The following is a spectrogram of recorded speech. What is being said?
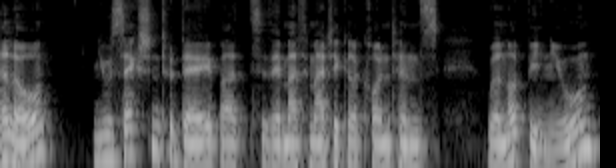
Hello, new section today, but the mathematical contents will not be new.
